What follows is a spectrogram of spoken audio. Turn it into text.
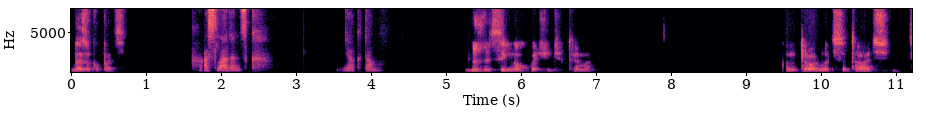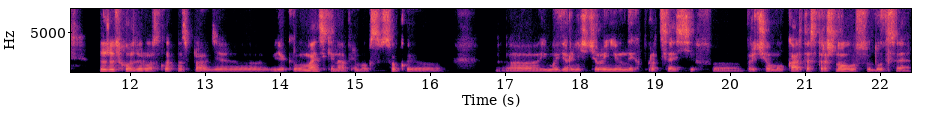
без окупації. А Славянськ? Як там? Дуже сильно хочуть отримати контроль над ситуацією. Дуже схожий розклад, насправді, е, як і Лиманський напрямок з високою е, ймовірністю руйнівних процесів. Е, Причому карта страшного суду це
